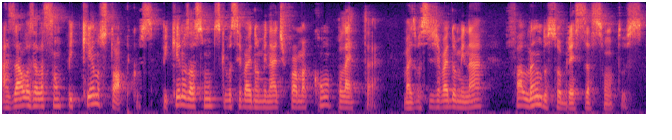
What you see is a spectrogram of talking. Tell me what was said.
As aulas elas são pequenos tópicos, pequenos assuntos que você vai dominar de forma completa, mas você já vai dominar falando sobre esses assuntos.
